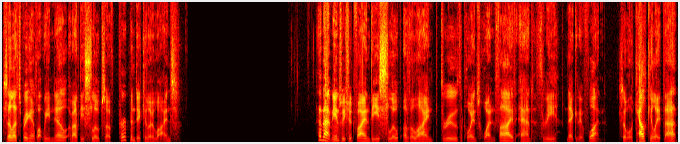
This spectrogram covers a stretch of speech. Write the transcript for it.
So let's bring in what we know about the slopes of perpendicular lines. And that means we should find the slope of the line through the points 1, 5 and 3, negative 1. So we'll calculate that.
